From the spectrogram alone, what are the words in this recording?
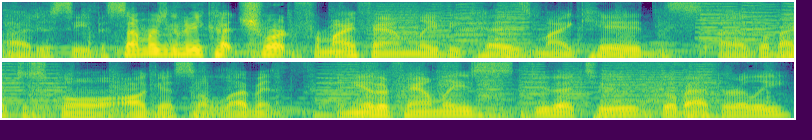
uh, to see. The summer's going to be cut short for my family because my kids uh, go back to school August 11th. Any other families do that too? Go back early?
